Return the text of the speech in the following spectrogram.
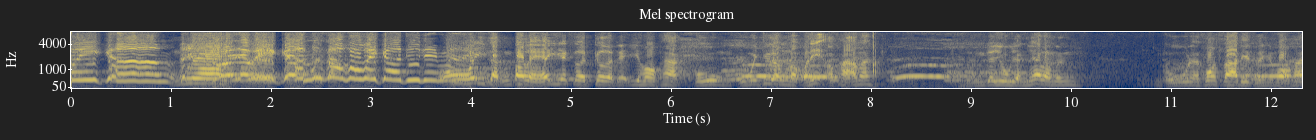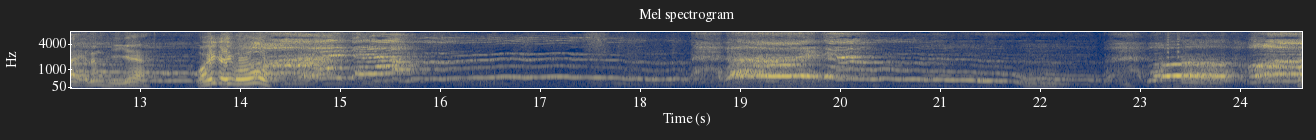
ไม่กลับเหรอกูจะไม่กลับมึงสองคนไม่กลับทีได้ไหมโอ้ยอีจัดมึงตอแหลไอ้เหี้ยเกิดเกิดเนี่ยอีหอกหักกูกูไม่เชื่อมึงหรอกอันนี้เอาขามามึงจะอยู่อย่างเงี้ยเหรอมึงกูเนี่ยโคตรซาดิสเลยจะบอกให้เรื่องผีเนี่ยไว้ใจกู เจ็บเจ็บ ไป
